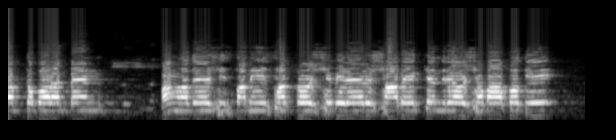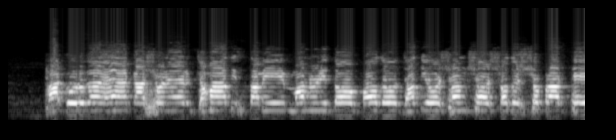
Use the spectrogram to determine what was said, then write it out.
বক্তব্য রাখবেন বাংলাদেশ ইসলামী ছাত্র শিবিরের সাবেক কেন্দ্রীয় সভাপতি ঠাকুরগাঁ এক আসনের জামাত ইসলামী মনোনীত পদ জাতীয় সংসদ সদস্য প্রার্থী,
